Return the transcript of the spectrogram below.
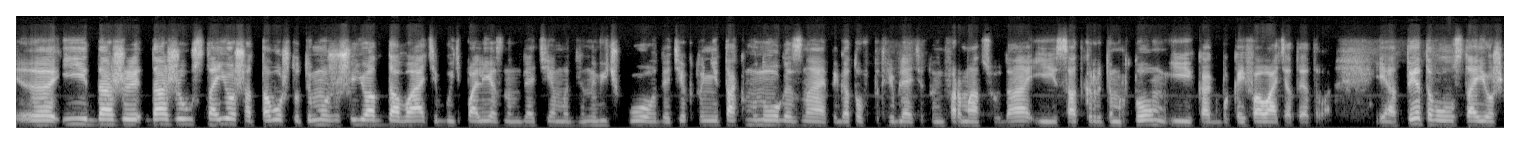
э, и даже даже устаешь от того, что ты можешь ее отдавать и быть полезным для темы, для новичков, для тех, кто не так много знает и готов потреблять эту информацию, да, и с открытым ртом и как бы кайфовать от этого. И от этого устаешь.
